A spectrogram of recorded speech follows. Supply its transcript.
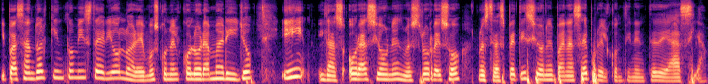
Y pasando al quinto misterio, lo haremos con el color amarillo y las oraciones, nuestro rezo, nuestras peticiones van a ser por el continente de Asia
